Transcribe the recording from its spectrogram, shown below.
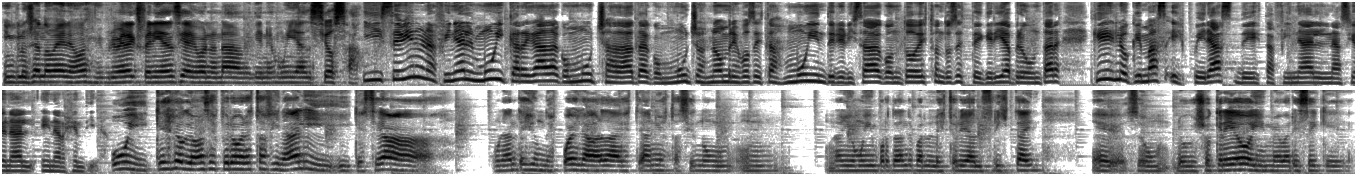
incluyéndome, ¿no? Es mi primera experiencia y bueno, nada, me tiene muy ansiosa. Y se viene una final muy cargada, con mucha data, con muchos nombres, vos estás muy interiorizada con todo esto, entonces te quería preguntar, ¿qué es lo que más esperás de esta final nacional en Argentina? Uy, ¿qué es lo que más espero para esta final y, que sea un antes y un después? La verdad, este año está siendo un, un año muy importante para la historia del freestyle. Eh, según lo que yo creo y me parece que,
